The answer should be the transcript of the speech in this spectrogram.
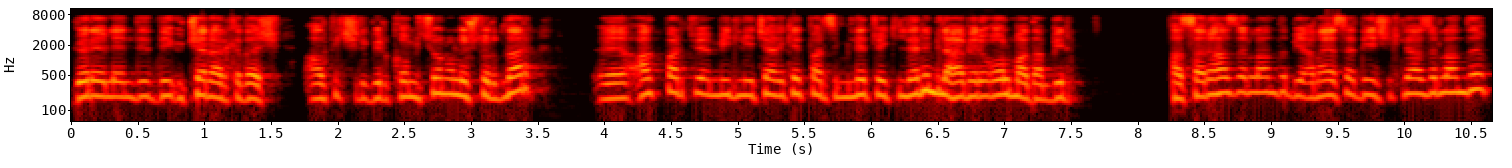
görevlendirdiği üçer arkadaş altı kişilik bir komisyon oluşturdular. E, AK Parti ve Milliyetçi Hareket Partisi milletvekillerinin bile haberi olmadan bir tasarı hazırlandı, bir anayasa değişikliği hazırlandı.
